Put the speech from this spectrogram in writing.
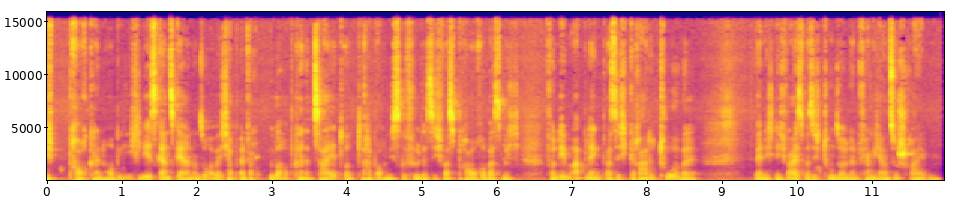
ich brauche kein Hobby. Ich lese ganz gern und so, aber ich habe einfach überhaupt keine Zeit und habe auch nicht das Gefühl, dass ich was brauche, was mich von dem ablenkt, was ich gerade tue, weil wenn ich nicht weiß, was ich tun soll, dann fange ich an zu schreiben.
